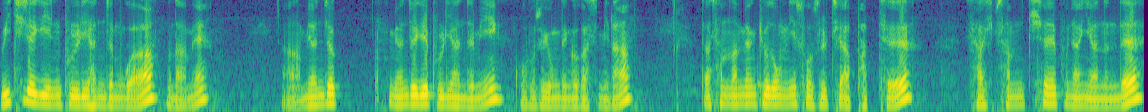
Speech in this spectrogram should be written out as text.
위치적인 불리한 점과 그 다음에 어, 면적 면적의 불리한 점이 고루 적용된 것 같습니다. 자, 삼남면 교동리 소설채 아파트 43채 분양이었는데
